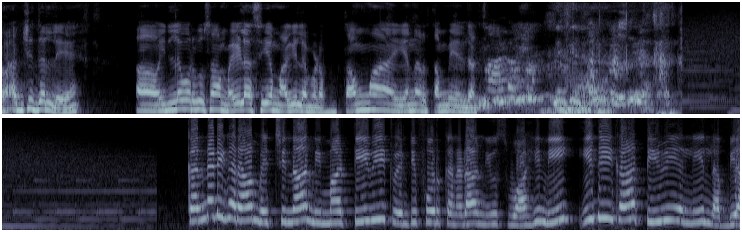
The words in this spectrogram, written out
ರಾಜ್ಯದಲ್ಲಿ ಇಲ್ಲಿವರೆಗೂ ಸಹ ಮಹಿಳಾ ಸಿ ಎಂ ಆಗಿಲ್ಲ ಮೇಡಮ್. ತಮ್ಮ ಏನಾರು ತಮ್ಮ ಕನ್ನಡಿಗರ ಮೆಚ್ಚಿನ ನಿಮ್ಮ TV twenty four Kannada news ವಾಹಿನಿ ಇದೀಗ ಟಿವಿಯಲ್ಲಿ ಲಭ್ಯ.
